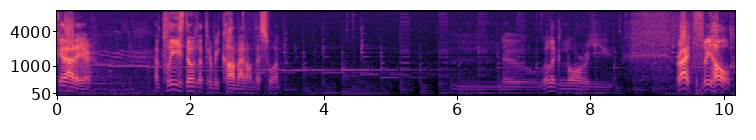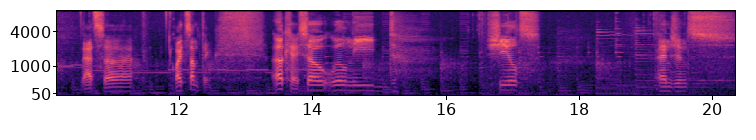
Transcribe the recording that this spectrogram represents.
Get out of here. And please don't let there be combat on this one. No, we'll ignore you. Right, three hull. That's uh, quite something. Okay, so we'll need shields, engines,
